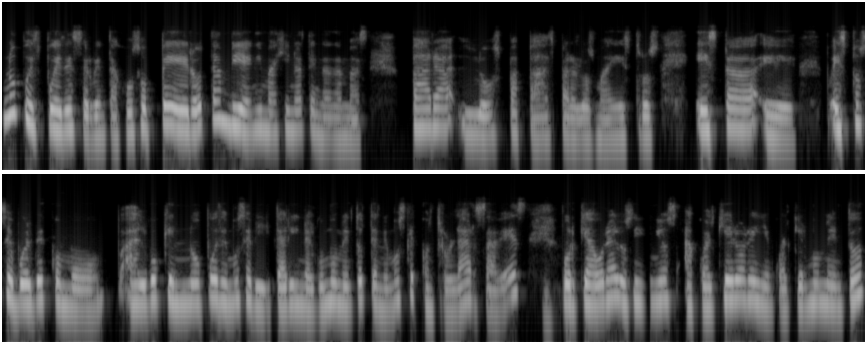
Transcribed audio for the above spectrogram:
no pues puede ser ventajoso, pero también imagínate nada más, para los papás, para los maestros, esta, eh, esto se vuelve como algo que no podemos evitar y en algún momento tenemos que controlar, ¿sabes? Porque ahora los niños a cualquier hora y en cualquier momento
